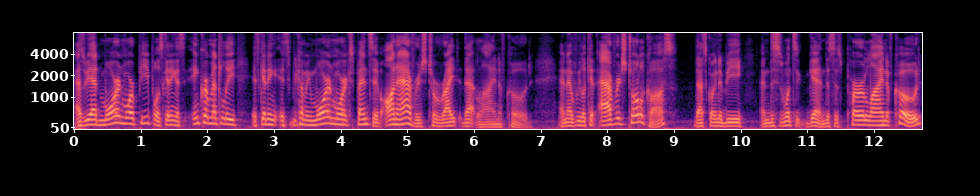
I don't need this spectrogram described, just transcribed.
As we add more and more people, it's getting us incrementally, it's getting it's becoming more and more expensive on average to write that line of code. And if we look at average total costs, that's going to be, and this is once again, this is per line of code,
